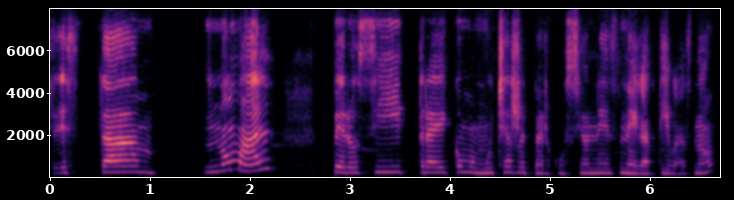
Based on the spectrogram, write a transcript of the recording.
está no mal, pero sí trae como muchas repercusiones negativas, ¿no?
